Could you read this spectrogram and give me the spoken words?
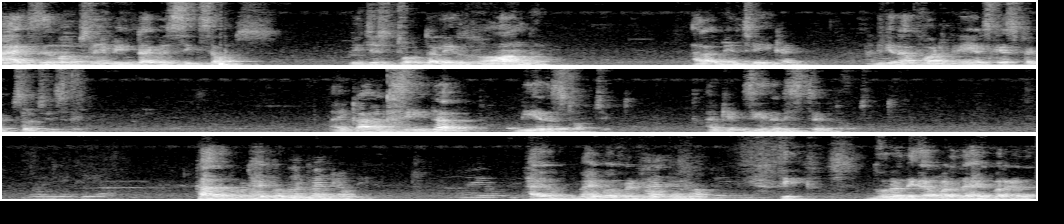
maximum sleeping time is six hours which is totally wrong అలా మీరు చేయకండి. అందుకే నాకు ఫార్టీ ఇయర్స్కే స్పెక్ట్స్ వచ్చేసాయి. I can't see the nearest object I can see the distant object కాదనుకుంటే హైపర్మెట్రోపియం హైపర్మెట్రోపియం థిక్ దూరం కనబడితే హైపర్ కదా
